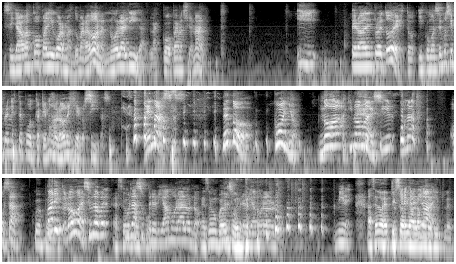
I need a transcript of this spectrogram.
se llama Copa Diego Armando Maradona, no la Liga, la Copa Nacional. Y, pero adentro de todo esto, y como hacemos siempre en este podcast, que hemos hablado de genocidas, de nazis, de todo, coño, no, aquí no vamos a decir una, o sea, Marico, no vamos a decir una, superioridad moral o no. Eso es un buen una punto. superioridad moral o no. Mire. Hace dos episodios hablamos de Hitler.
